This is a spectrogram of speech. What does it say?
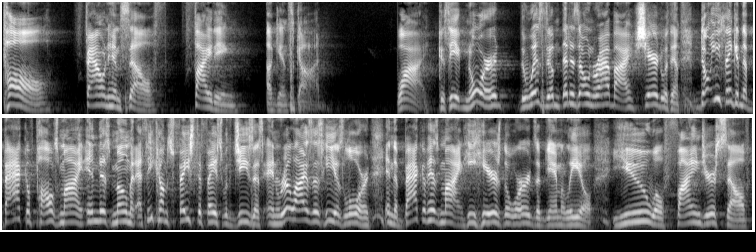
Paul found himself fighting against God. Why? Because he ignored the wisdom that his own rabbi shared with him. Don't you think, in the back of Paul's mind, in this moment, as he comes face to face with Jesus and realizes he is Lord, in the back of his mind, he hears the words of Gamaliel You will find yourself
